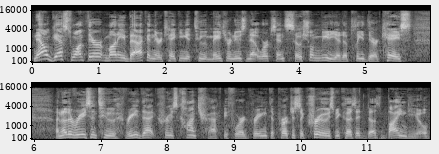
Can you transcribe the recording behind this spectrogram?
Now guests want their money back and they're taking it to major news networks and social media to plead their case. Another reason to read that cruise contract before agreeing to purchase a cruise because it does bind you.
